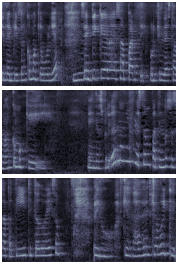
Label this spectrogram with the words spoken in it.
y le empiezan como que a bullear. Sentí que era esa parte, porque la estaban como que... En los pre- ah, no, le estaban pateando su zapatito y todo eso. Pero que agarra el chavo y que,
